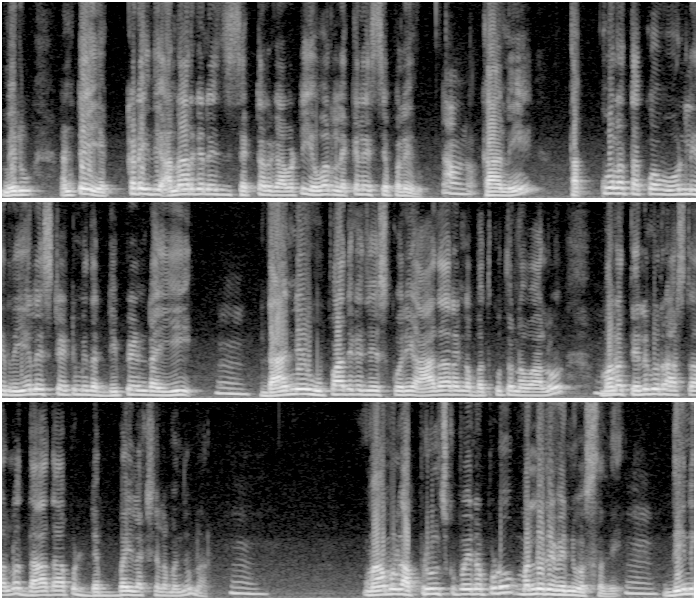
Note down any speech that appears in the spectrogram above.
మీరు అంటే ఎక్కడ ఇది అన్ఆర్గనైజ్డ్ సెక్టర్ కాబట్టి ఎవరు లెక్కలేసి చెప్పలేదు. కానీ తక్కువలో తక్కువ ఓన్లీ రియల్ ఎస్టేట్ మీద డిపెండ్ అయ్యి దాన్నే ఉపాధిగా చేసుకొని ఆధారంగా బతుకుతున్న వాళ్ళు మన తెలుగు రాష్ట్రాల్లో దాదాపు డెబ్బై లక్షల మంది ఉన్నారు. మామూలుగా అప్రూవల్స్కి పోయినప్పుడు మళ్ళీ రెవెన్యూ వస్తుంది. దీని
